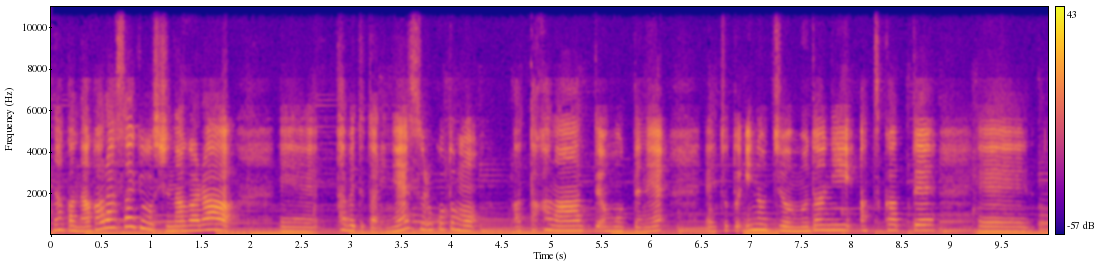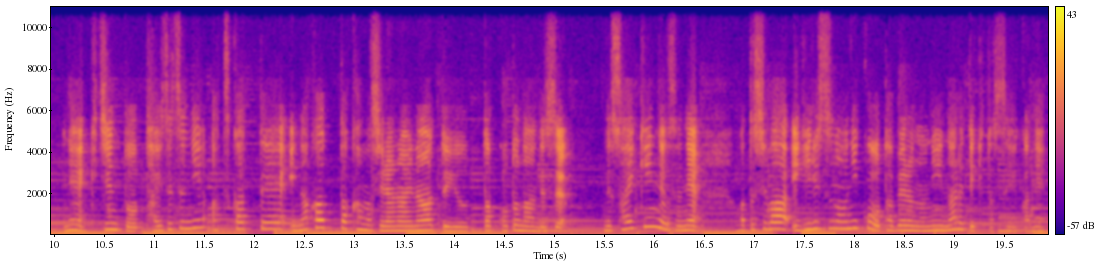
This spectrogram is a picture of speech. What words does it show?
なんかながら作業しながらえー、食べてたりねすることもあったかなって思ってね、えー、ちょっと命を無駄に扱って、えー、ね、きちんと大切に扱っていなかったかもしれないなって言ったことなんです。で最近ですね私はイギリスのお肉を食べるのに慣れてきたせいかね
